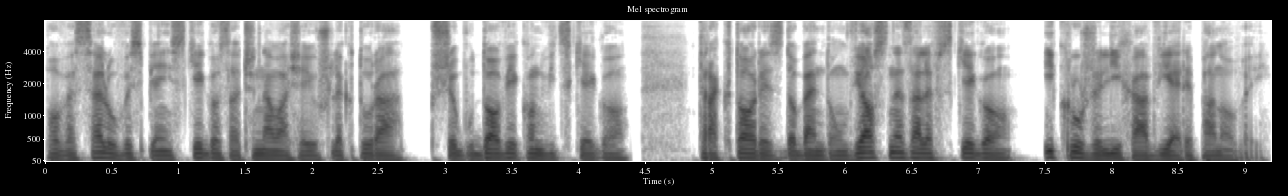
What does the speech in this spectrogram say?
po weselu Wyspiańskiego zaczynała się już lektura przy budowie Konwickiego, traktory zdobędą wiosnę Zalewskiego i króży licha Wiery Panowej.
